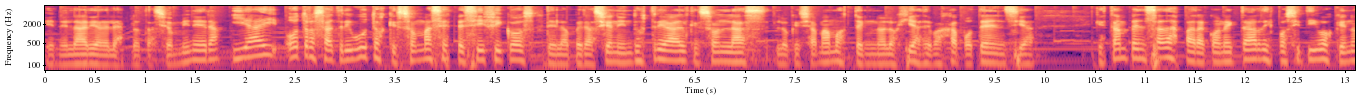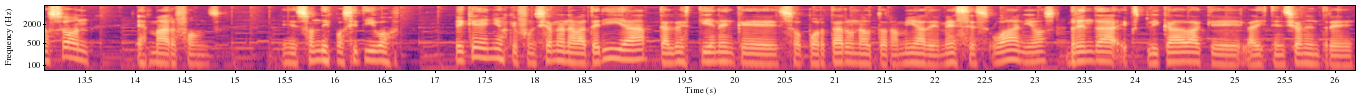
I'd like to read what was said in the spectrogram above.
en el área de la explotación minera. Y hay otros atributos que son más específicos de la operación industrial, que son las lo que llamamos tecnologías de baja potencia, que están pensadas para conectar dispositivos que no son smartphones. Eh, son dispositivos pequeños que funcionan a batería, tal vez tienen que soportar una autonomía de meses o años. Brenda explicaba que la distinción entre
